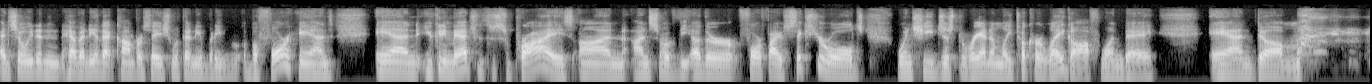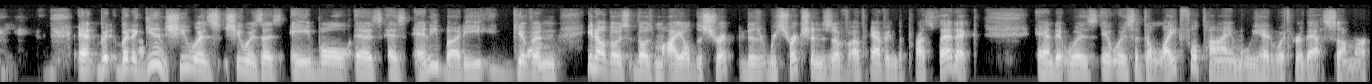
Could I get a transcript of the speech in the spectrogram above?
And so we didn't have any of that conversation with anybody beforehand. And you can imagine the surprise on on some of the other four five six year olds when she just randomly took her leg off one day. And um and but but again she was she was as able as as anybody given yeah. you know those those mild district restrictions of of having the prosthetic. And it was it was a delightful time we had with her that summer.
